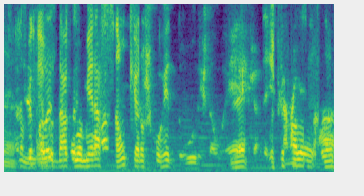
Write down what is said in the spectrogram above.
É. Você falou assim, da aglomeração que eram os corredores da UERJ, é, você falou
